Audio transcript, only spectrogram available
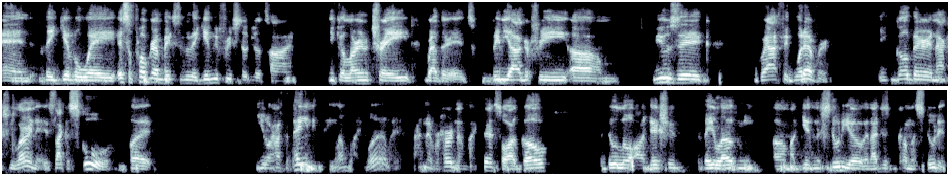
and they give away it's a program basically they give you free studio time. You can learn a trade whether it's videography um, music graphic whatever. You can go there and actually learn it. It's like a school but you don't have to pay anything. I'm like what? Like, i never heard nothing like this so i go do a little audition they love me um, i get in the studio and i just become a student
